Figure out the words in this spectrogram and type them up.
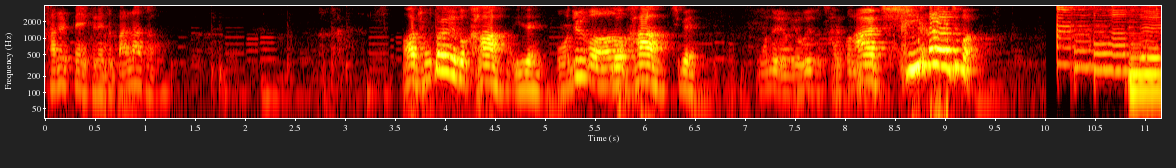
살을 빼 그래 좀 빨라져 아 적당히 너 가 이제. 어딜 가 너 가 집에. 오늘 여, 여기서 잘 건데 아 지랄하지 마. 집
